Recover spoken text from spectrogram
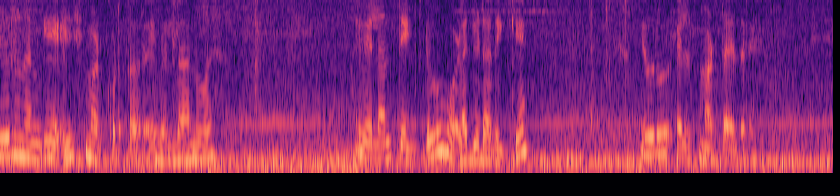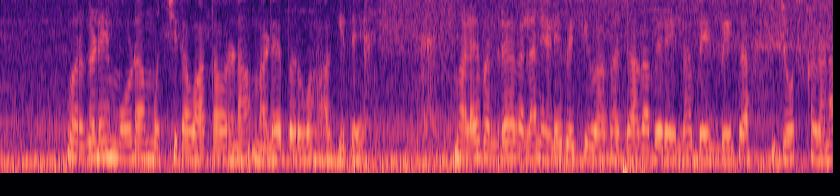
ಇವರು ನನಗೆ ಹೆಲ್ಪ್ ಮಾಡಿಕೊಡ್ತಾರೆ ಇವೆಲ್ಲನೂ. ಇವೆಲ್ಲ ತೆಗೆದು ಒಳಗಿಡೋದಕ್ಕೆ ಇವರು ಹೆಲ್ಪ್ ಮಾಡ್ತಾ ಇದ್ದಾರೆ ಹೊರಗಡೆ ಮೋಡ ಮುಚ್ಚಿದ ವಾತಾವರಣ, ಮಳೆ ಬರುವ ಹಾಗಿದೆ. ಮಳೆ ಬಂದರೆ ಅವೆಲ್ಲ ಎಳಿಬೇಕು ಇವಾಗ. ಜಾಗ ಬೇರೆ ಇಲ್ಲ. ಬೇಗ ಬೇಗ ಜೋಡಿಸ್ಕೊಳ್ಳೋಣ.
